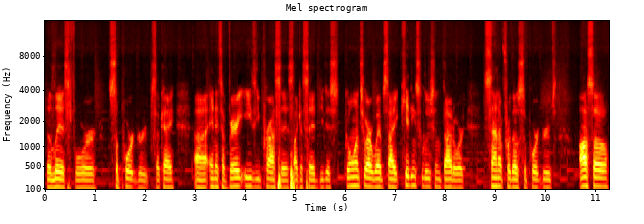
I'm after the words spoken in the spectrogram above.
the list for support groups. Okay. Uh, and it's a very easy process. Like I said, you just go onto our website, kidneysolutions.org, sign up for those support groups. Also,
